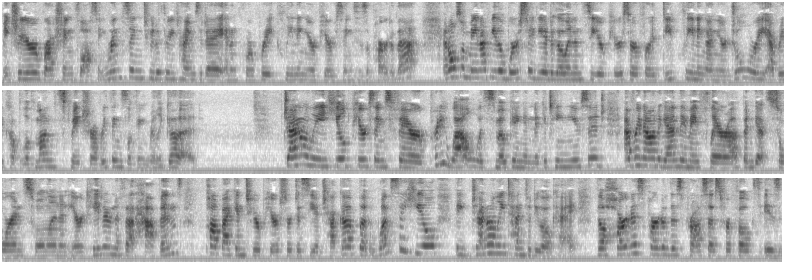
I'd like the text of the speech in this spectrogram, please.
Make sure you're brushing, flossing, rinsing two to three times a day and incorporate cleaning your piercings as a part of that. It also may not be the worst idea to go in and see your piercer for a deep cleaning on your jewelry every couple of months to make sure everything's looking really good. Generally, healed piercings fare pretty well with smoking and nicotine usage. Every now and again, they may flare up and get sore and swollen and irritated, and if that happens, pop back into your piercer to see a checkup. But once they heal, they generally tend to do okay. The hardest part of this process for folks is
